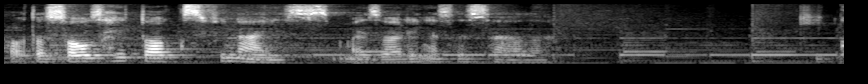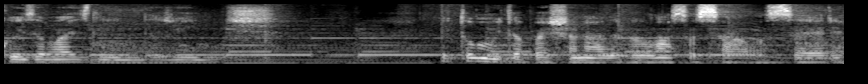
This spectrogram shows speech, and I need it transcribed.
Falta só os retoques finais, mas olhem essa sala. Que coisa mais linda, gente. Eu tô muito apaixonada pela nossa sala, sério.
